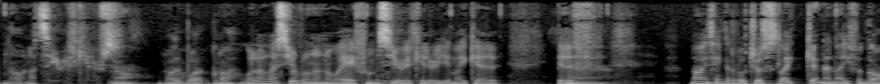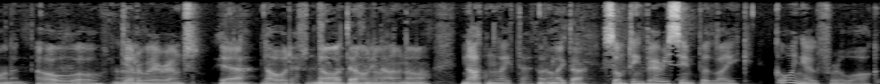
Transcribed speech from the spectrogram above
No, not serial killers. No. What? What? No. Well, unless you're running away from a serial killer, you might get a bit of No, I'm thinking about just like getting a knife and going and oh, oh, the No. other way around. Yeah, No, definitely. No, not. definitely no, not, no. nothing like that. nothing no. like that. Something very simple like going out for a walk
